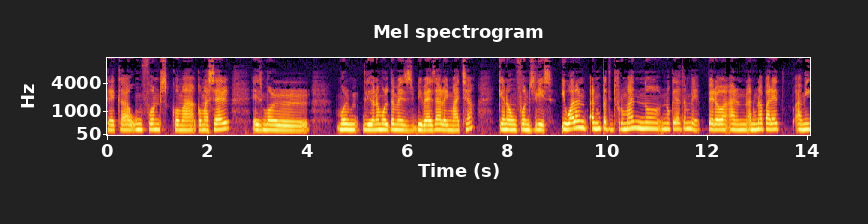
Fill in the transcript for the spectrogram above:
crec que un fons com a, com a cel és molt, molt, li dona molta més vivesa a la imatge que no un fons llis. Igual en, en un petit format no, no queda tan bé, però en, en una paret a mi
